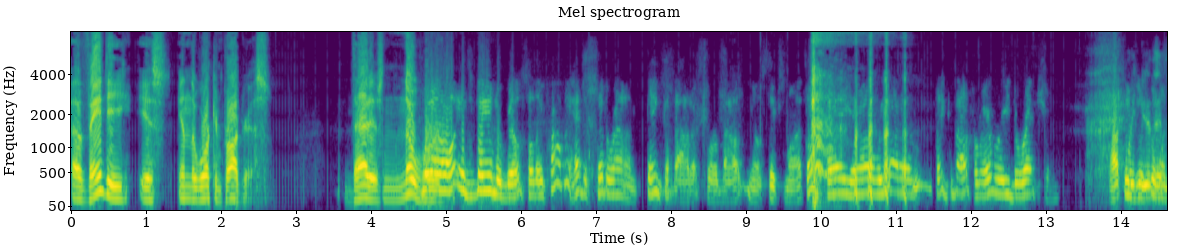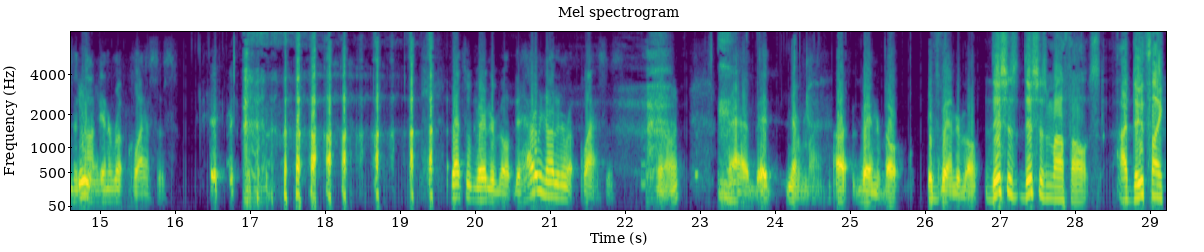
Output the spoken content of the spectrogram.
Uh, Vandy is in the work in progress. That is nowhere. Well, it's Vanderbilt, so they probably had to sit around and think about it for about you know six months. Okay, you know we got to think about from every direction. How can we do this and doing. not interrupt classes? That's what Vanderbilt did. How do we not interrupt classes? You know, uh, it, never mind. Uh, Vanderbilt. It's Vanderbilt. This is this is my thoughts. I do think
